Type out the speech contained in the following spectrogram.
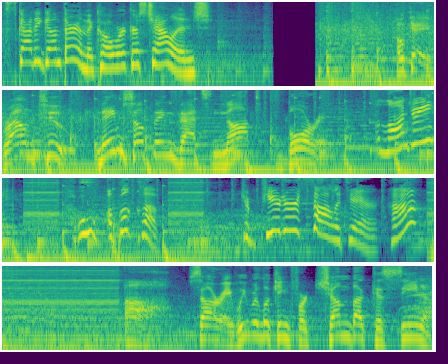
Scotty Gunther and the Coworkers Challenge. Okay, round two. Name something that's not boring. A laundry? Ooh, a book club. Computer solitaire, huh? Ah, oh, sorry, we were looking for Chumba Casino.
